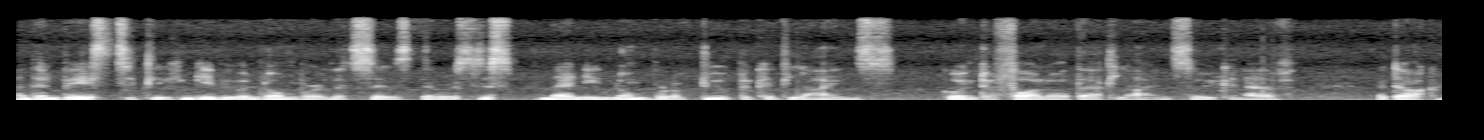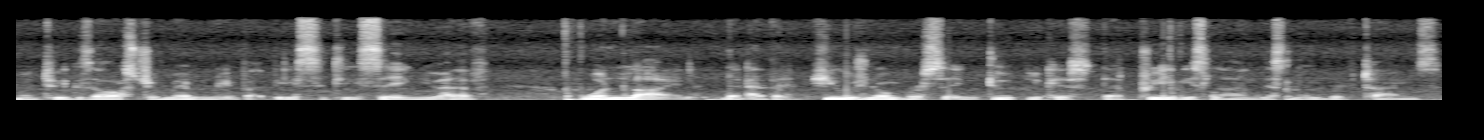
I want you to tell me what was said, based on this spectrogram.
and then basically can give you a number that says there is this many number of duplicate lines going to follow that line. So you can have a document to exhaust your memory by basically saying you have one line, that have a huge number saying duplicate that previous line this number of times.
